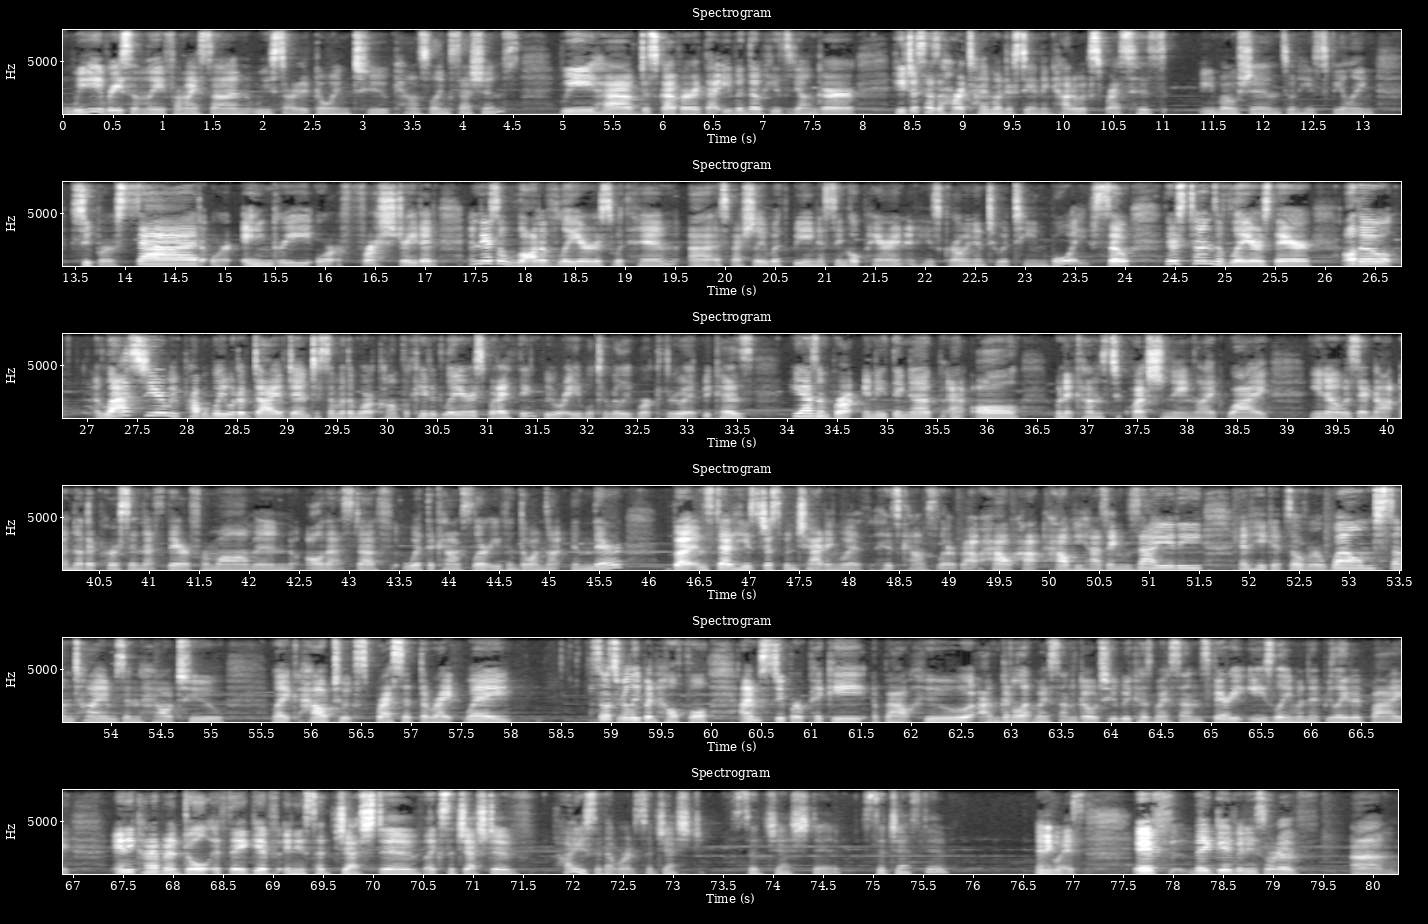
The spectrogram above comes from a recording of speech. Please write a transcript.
we recently, for my son, we started going to counseling sessions. We have discovered that even though he's younger, he just has a hard time understanding how to express his emotions when he's feeling super sad or angry or frustrated. And there's a lot of layers with him, uh, especially with being a single parent and he's growing into a teen boy. So there's tons of layers there. Although last year we probably would have dived into some of the more complicated layers, but I think we were able to really work through it because he hasn't brought anything up at all when it comes to questioning like why you know, is there not another person that's there for mom and all that stuff with the counselor, even though I'm not in there? But instead, he's just been chatting with his counselor about how, how, how he has anxiety and he gets overwhelmed sometimes and how to, like, how to express it the right way. So it's really been helpful. I'm super picky about who I'm going to let my son go to because my son's very easily manipulated by any kind of an adult if they give any suggestive, like suggestive, how do you say that word? Suggest, suggestive, suggestive. Anyways, if they give any sort of um,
